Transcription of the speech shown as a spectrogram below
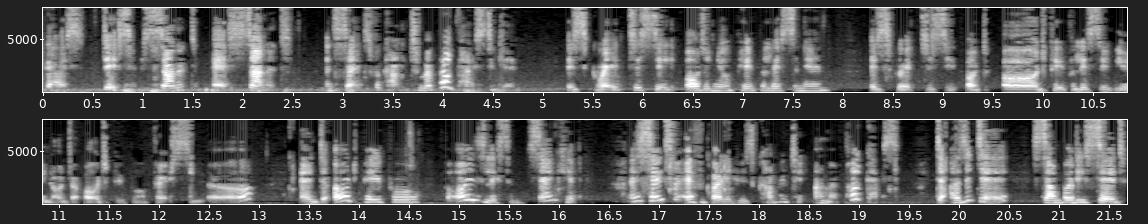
guys, this is Sonnet S Sonnet, and thanks for coming to my podcast again. It's great to see all the new people listening. It's great to see all the old people listening. You know, the old people very slow, and the old people who always listen. Thank you. And thanks for everybody who's commented on my podcast. The other day, somebody said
